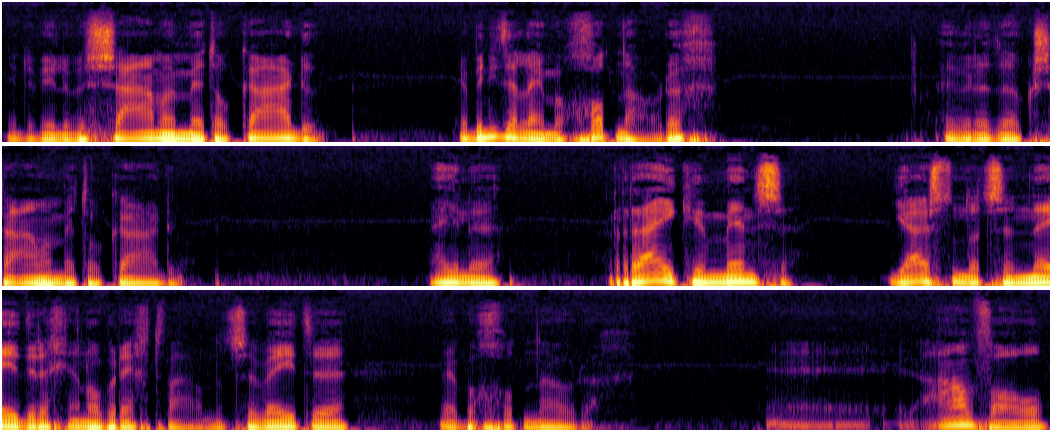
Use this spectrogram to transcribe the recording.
En dat willen we samen met elkaar doen. We hebben niet alleen maar God nodig, we willen het ook samen met elkaar doen. hele rijke mensen. Juist omdat ze nederig en oprecht waren. Omdat ze weten, we hebben God nodig. Aanval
